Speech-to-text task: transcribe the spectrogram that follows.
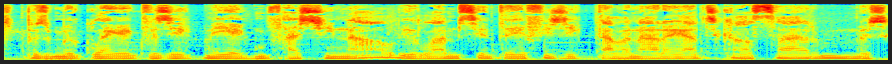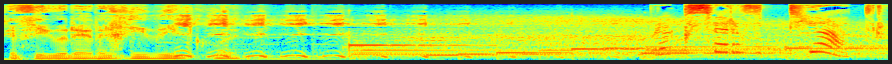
Depois o meu colega que fazia comigo é que me faz sinal e lá me sentei a fingir que estava na areia a descalçar-me, mas que a figura era ridícula. Para que serve o teatro?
